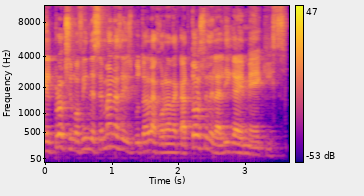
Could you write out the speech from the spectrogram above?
El próximo fin de semana se disputará la jornada 14 de la Liga MX.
